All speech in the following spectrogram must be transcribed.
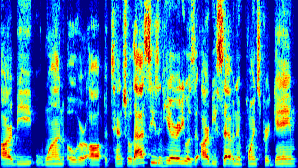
RB1 overall potential. Last season, he already was the RB7 in points per game.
